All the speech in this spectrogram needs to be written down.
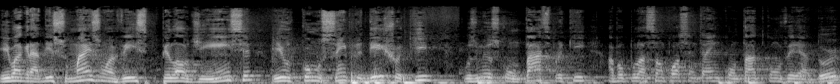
Eu agradeço mais uma vez pela audiência. Eu, como sempre, deixo aqui os meus contatos para que a população possa entrar em contato com o vereador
